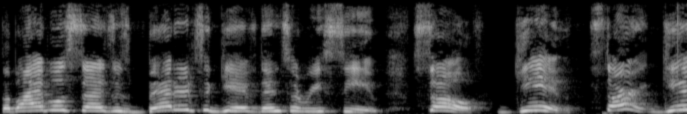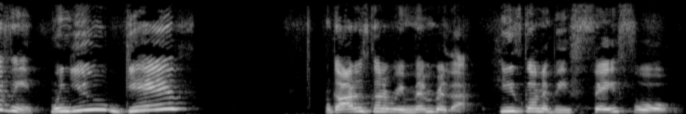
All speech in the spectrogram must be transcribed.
The Bible says it's better to give than to receive. So give. Start giving. When you give, God is going to remember that. He's going to be faithful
